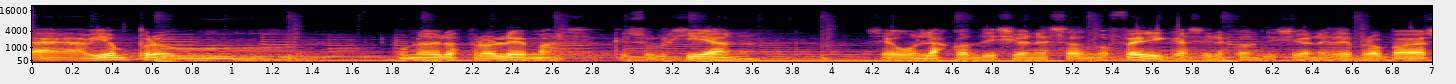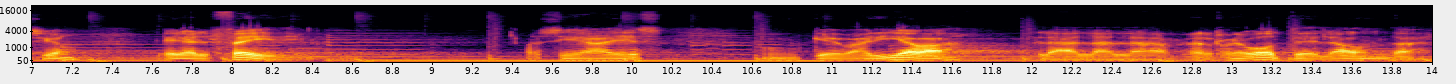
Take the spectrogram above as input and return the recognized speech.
había uno de los problemas que surgían según las condiciones atmosféricas y las condiciones de propagación era el fading. O sea, es que variaba el rebote de la onda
